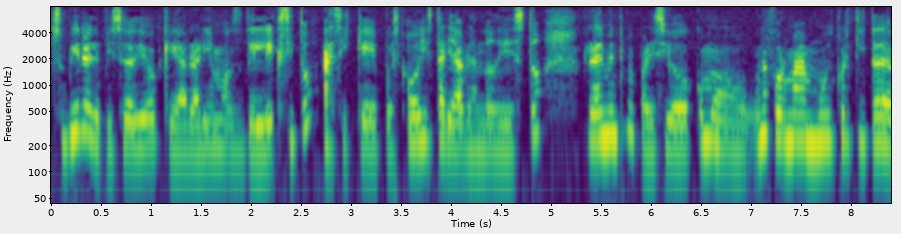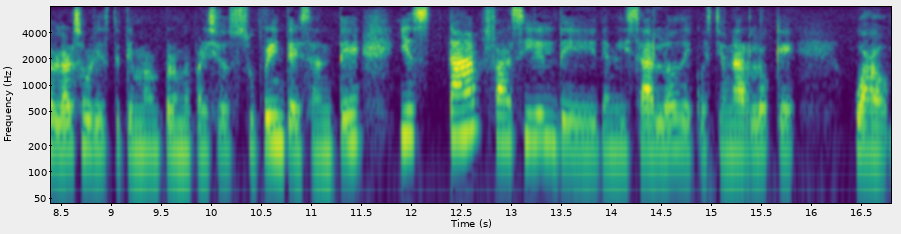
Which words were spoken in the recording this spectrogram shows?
subir el episodio que hablaríamos del éxito, así que pues hoy estaría hablando de esto. Realmente me pareció como una forma muy cortita de hablar sobre este tema, pero me pareció súper interesante y está fácil de, de analizarlo, de cuestionarlo, que wow,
